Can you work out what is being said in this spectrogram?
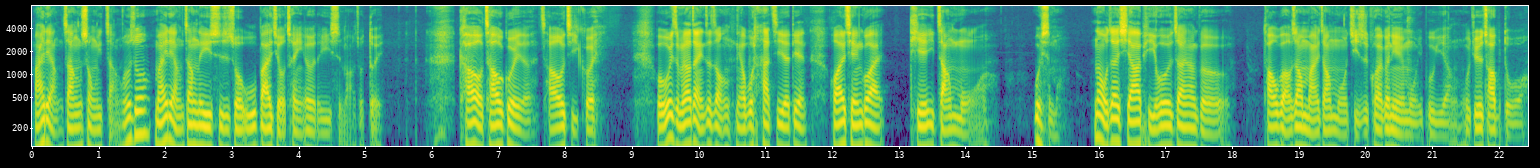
买两张送一张。我就说：“买两张的意思是说五百九乘以二的意思嘛？”我说：“对。”靠，超贵的，超级贵。我为什么要在你这种 鸟不拉几的店花一千块贴一张膜啊？为什么？那我在虾皮或者在那个淘宝上买一张膜几十块，跟你的膜也不一样，我觉得差不多。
